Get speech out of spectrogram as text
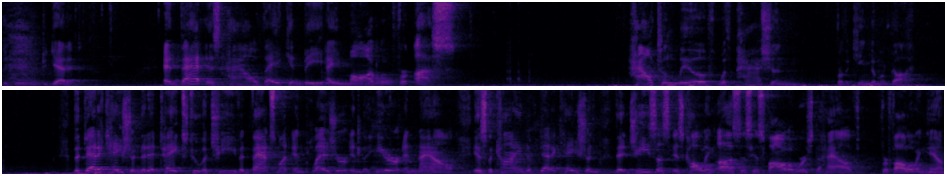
to do to get it. And that is how they can be a model for us how to live with passion for the kingdom of God. The dedication that it takes to achieve advancement and pleasure in the here and now is the kind of dedication that Jesus is calling us as his followers to have for following him.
